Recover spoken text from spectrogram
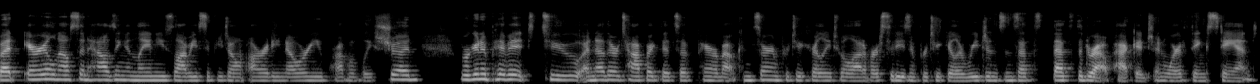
But Ariel Nelson, Housing and Land Use Lobbyist, if you don't already know her, you probably should. We're going to pivot to another topic that's of paramount concern, particularly to a lot of our cities and particular regions, and that's that's the drought package and where things stand.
